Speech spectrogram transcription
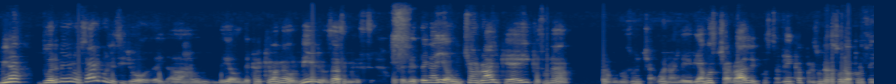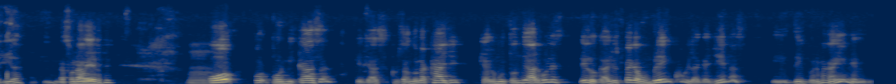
mira, duermen en los árboles, y yo, ¿a dónde, cree que van a dormir? O sea, se, o se meten ahí a un charral que hay ahí, que es una, no es un, bueno, le diríamos charral en Costa Rica, pero es una zona protegida, una zona verde, mm. o por, por mi casa, que ya cruzando la calle, que hay un montón de árboles, y los gallos pegan un brinco y las gallinas y, duermen ahí en el,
